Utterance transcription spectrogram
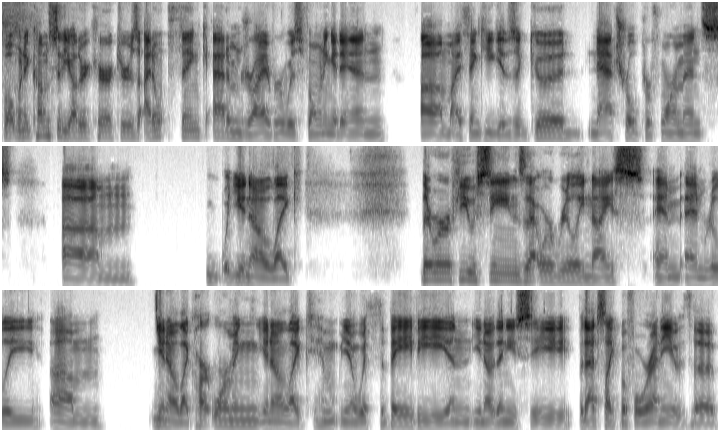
but when it comes to the other characters i don't think adam driver was phoning it in. Um i think he gives a good natural performance. Um you know like there were a few scenes that were really nice and and really um you know like heartwarming you know like him you know with the baby and you know then you see but that's like before any of the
